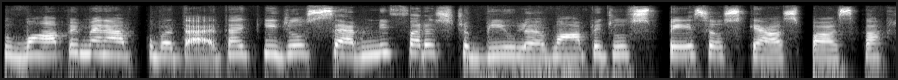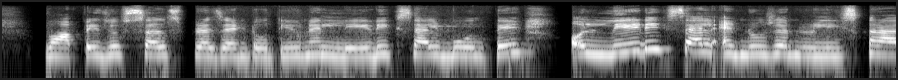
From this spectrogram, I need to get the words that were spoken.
तो वहाँ पे मैंने आपको बताया था कि जो सेमनी सेमनीफरस ट्यूब्यूल है, वहाँ पे जो स्पेस है उसके आसपास का, वहाँ पे जो सेल्स प्रेजेंट होती है, उन्हें लेडिक सेल बोलते हैं और लेडिक सेल एंड्रोजन रिलीज़ करा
